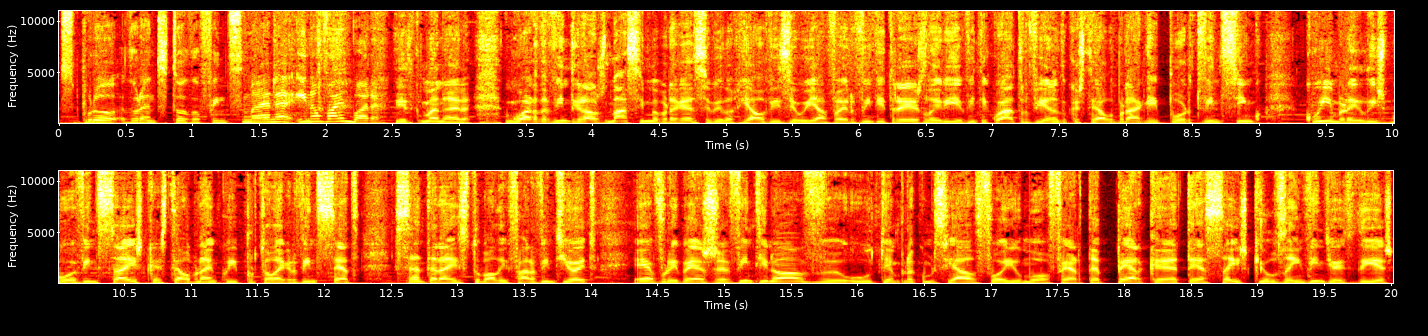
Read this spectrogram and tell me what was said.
Soprou durante todo o fim de semana e não vai embora. E de que maneira? Guarda 20 graus de máxima, Bragança, Vila Real, Viseu e Aveiro 23, Leiria 24, Viana do Castelo, Braga e Porto 25, Coimbra e Lisboa 26, Castelo Branco e Porto Alegre 27, Santarém, Setúbal e Faro 28, Évora e Beja 29. O tempo na comercial foi uma oferta. Perca até 6 kg em 28 dias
